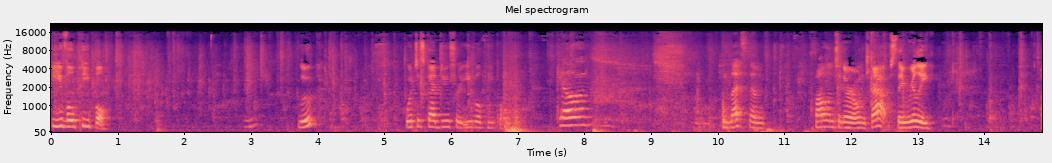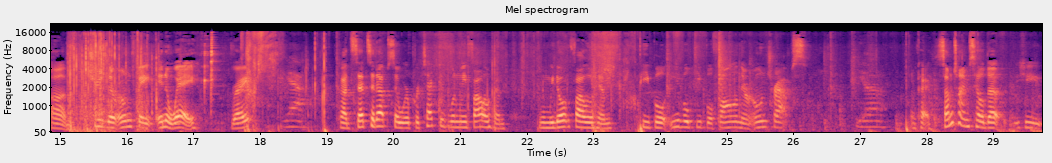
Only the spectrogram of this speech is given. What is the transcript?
evil people? Luke? What does God do for evil people? Kill them. He lets them fall into their own traps. They really um, choose their own fate in a way, right? Yeah. God sets it up so we're protected when we follow Him. When we don't follow Him, people, evil people, fall in their own traps. Yeah. Okay. Sometimes he'll do, he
